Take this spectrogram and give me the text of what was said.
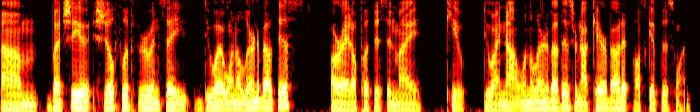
Um, but she she'll flip through and say, "Do I want to learn about this? All right, I'll put this in my queue." Do I not want to learn about this or not care about it? I'll skip this one.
